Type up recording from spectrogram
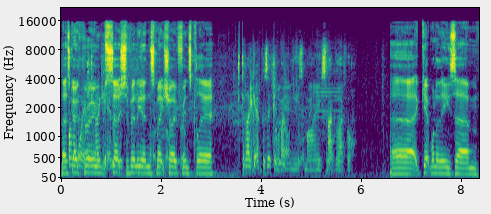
let's go By the way, can I through, search civilians, make sure everything's clear. Should I get a position where I can use my sniper rifle? Uh, get one of these. Um,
